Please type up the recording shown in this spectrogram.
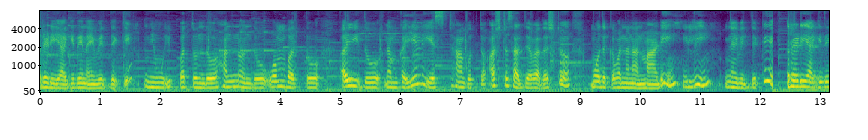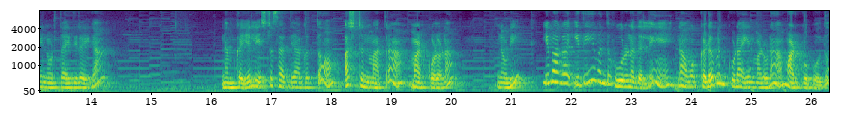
ರೆಡಿಯಾಗಿದೆ ನೈವೇದ್ಯಕ್ಕೆ. ನೀವು ಇಪ್ಪತ್ತೊಂದು, ಹನ್ನೊಂದು, ಒಂಬತ್ತು, ಐದು, ನಮ್ಮ ಕೈಯಲ್ಲಿ ಎಷ್ಟು ಆಗುತ್ತೋ ಅಷ್ಟು ಸಾಧ್ಯವಾದಷ್ಟು ಮೋದಕವನ್ನು ನಾನು ಮಾಡಿ ಇಲ್ಲಿ ನೈವೇದ್ಯಕ್ಕೆ ರೆಡಿಯಾಗಿದೆ ನೋಡ್ತಾ ಇದ್ದೀರಾ ಈಗ. ನಮ್ಮ ಕೈಯಲ್ಲಿ ಎಷ್ಟು ಸಾಧ್ಯ ಆಗುತ್ತೋ ಅಷ್ಟನ್ನು ಮಾತ್ರ ಮಾಡ್ಕೊಳ್ಳೋಣ. ನೋಡಿ. ಇವಾಗ ಇದೇ ಒಂದು ಹೂರಣದಲ್ಲಿ ನಾವು ಕಡಬನ್ನು ಕೂಡ ಏನು ಮಾಡೋಣ ಮಾಡ್ಕೋಬೋದು.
